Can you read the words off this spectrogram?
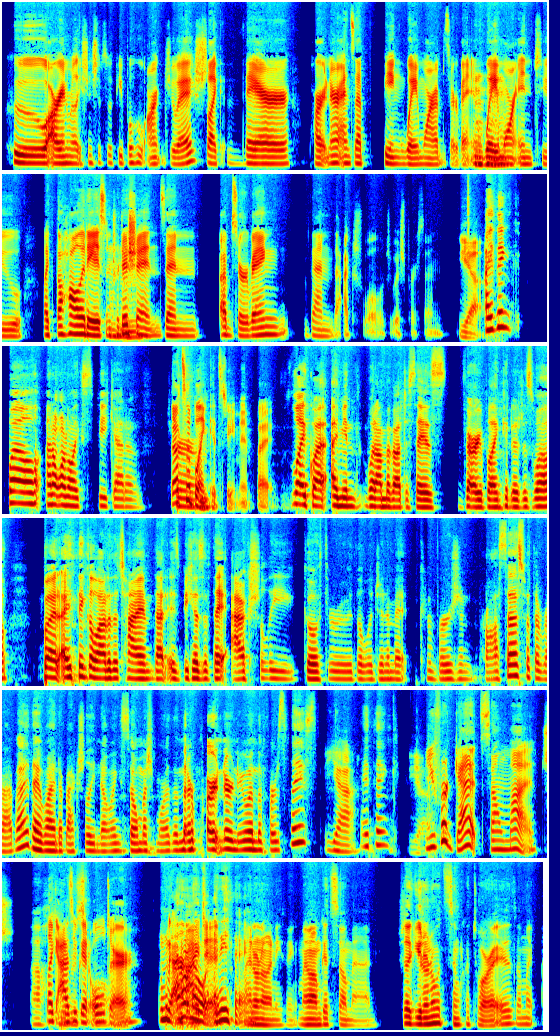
who are in relationships with people who aren't Jewish, like their partner ends up being way more observant and way Mhm. more into like the holidays and Mhm. traditions and observing than the actual Jewish person. Yeah, I think. Well, I don't want to like speak out of. That's a um, blanket statement, but like what I mean, what I'm about to say is very blanketed as well. But I think a lot of the time that is because if they actually go through the legitimate conversion process with a rabbi, they wind up actually knowing so much more than their partner knew in the first place. yeah. I think. yeah. You forget so much. Ugh, Like as you get so- older. I mean, I don't I know did. anything. I don't know anything. My mom gets so mad. She's like, "You don't know what Simchat Torah is?" I'm like,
